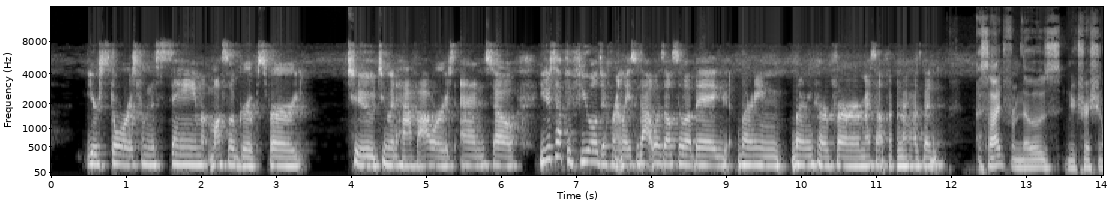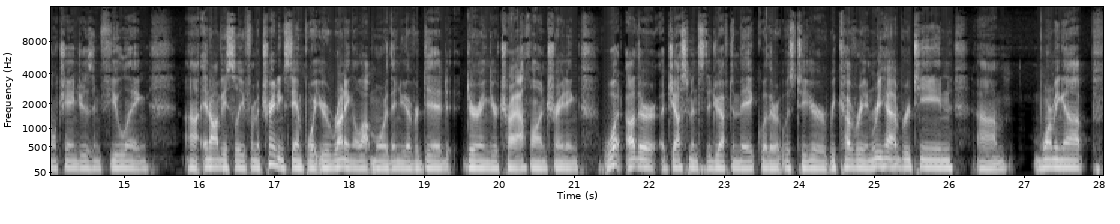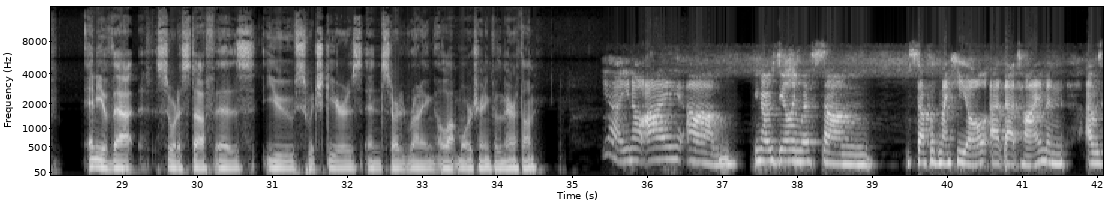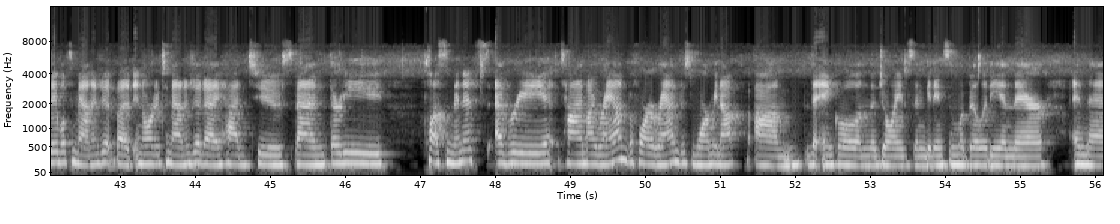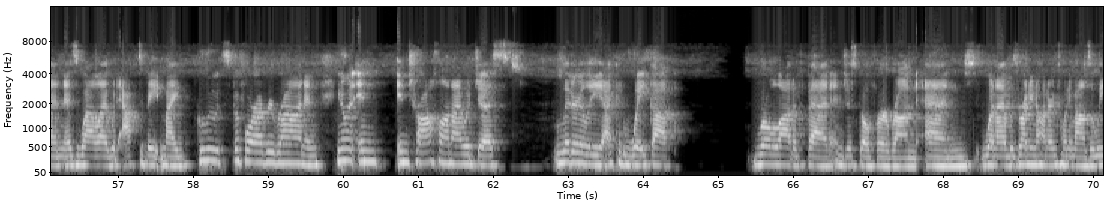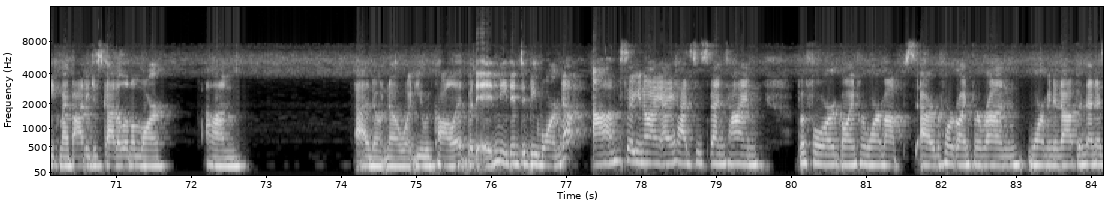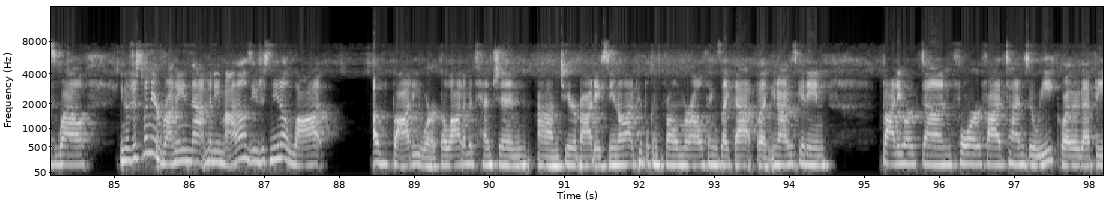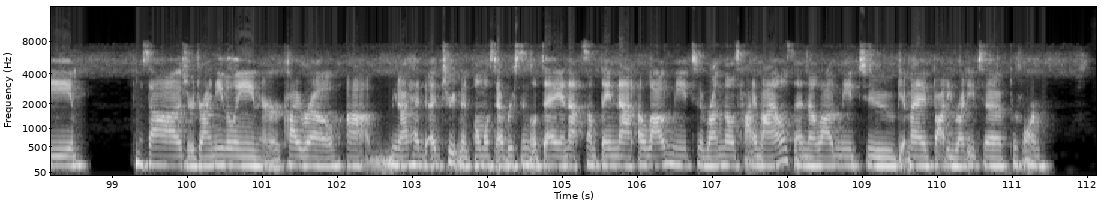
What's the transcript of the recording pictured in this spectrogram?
your stores from the same muscle groups for two two and a half hours. And so you just have to fuel differently. So that was also a big learning learning curve for myself and my husband. Aside from those nutritional changes and fueling uh, and obviously from a training standpoint you're running a lot more than you ever did during your triathlon training. What other adjustments did you have to make whether it was to your recovery and rehab routine um, warming up any of that sort of stuff as you switched gears and started running a lot more training for the marathon? Yeah, you know, I um, you know, I was dealing with some stuff with my heel at that time and I was able to manage it, but in order to manage it, I had to spend 30 plus minutes every time I ran before I ran, just warming up um, the ankle and the joints and getting some mobility in there and then as well i would activate my glutes before every run. And you know in in triathlon i would just literally i could wake up roll out of bed and just go for a run. And when i was running 120 miles a week my body just got a little more um, i don't know what you would call it but it needed to be warmed up. Um, so you know I, I had to spend time before going for warm ups or before going for a run warming it up. And then as well you know, just when you're running that many miles, you just need a lot of body work, a lot of attention um, to your body. So, you know, a lot of people can foam roll, things like that. But, you know, I was getting body work done four or five times a week, whether that be massage or dry needling or chiro. Um, you know, I had a treatment almost every single day, and that's something that allowed me to run those high miles and allowed me to get my body ready to perform.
